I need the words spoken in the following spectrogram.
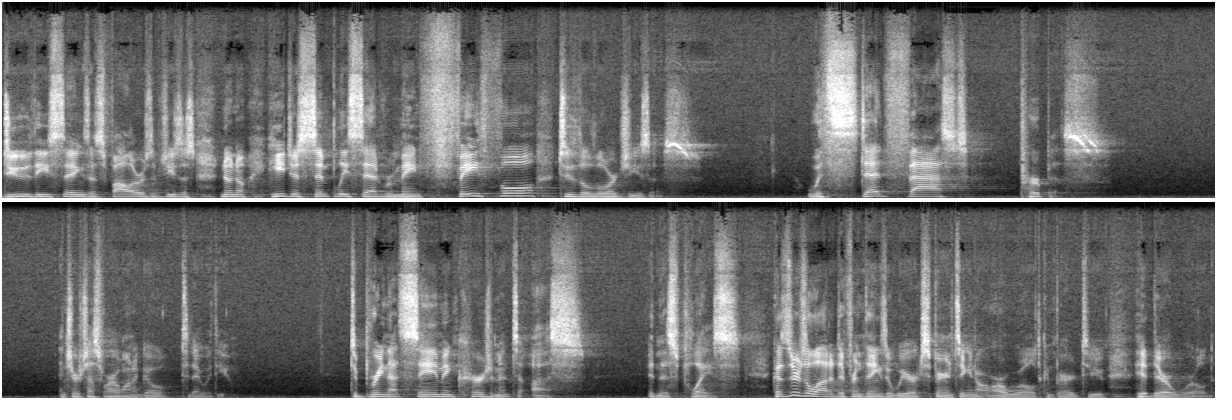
Do these things as followers of Jesus. No, no. He just simply said, remain faithful to the Lord Jesus with steadfast purpose. And, church, that's where I want to go today with you. To bring that same encouragement to us in this place. Because there's a lot of different things that we are experiencing in our world compared to their world.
